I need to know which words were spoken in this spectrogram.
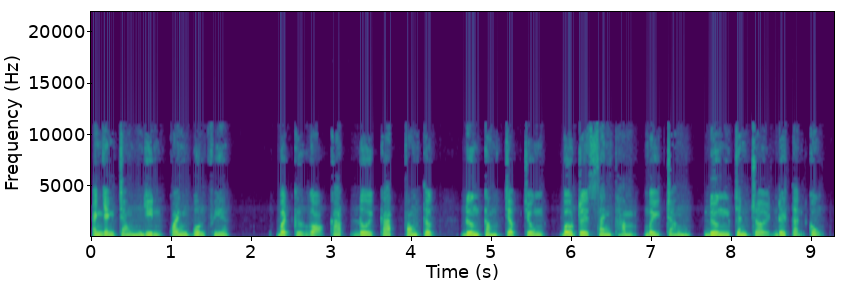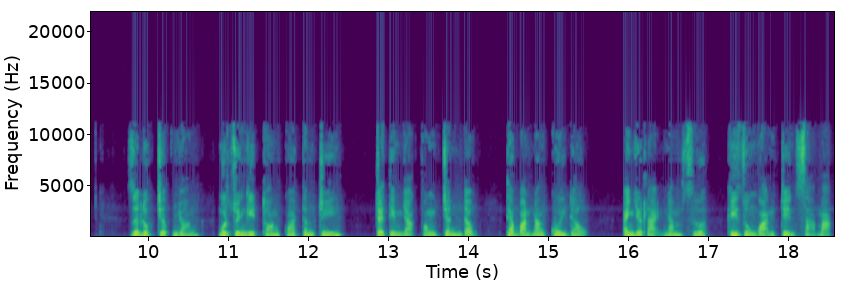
Anh nhanh chóng nhìn quanh bốn phía. Bất cứ gõ cát, đồi cát phong thực, đường cong chập trùng, bầu trời xanh thẳm, mây trắng, đường chân trời nơi tận cùng. Giữa lúc chớp nhoáng, một suy nghĩ thoáng qua tâm trí. Trái tim nhạc phong chấn động, theo bản năng cúi đầu. Anh nhớ lại năm xưa khi dùng ngoạn trên sa mạc.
